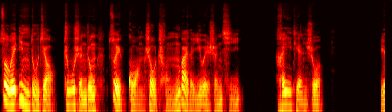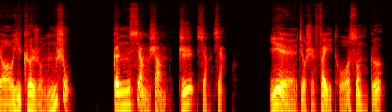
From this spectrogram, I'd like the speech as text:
作为印度教诸神中最广受崇拜的一位神祇，黑天说。有一棵榕树，根向上，枝向下，叶就是吠陀颂歌。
